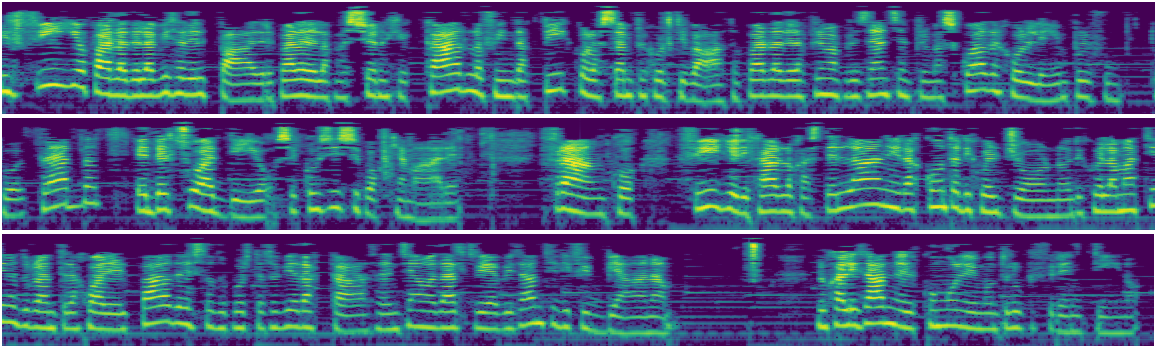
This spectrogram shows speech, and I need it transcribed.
Il figlio parla della vita del padre, parla della passione che Carlo fin da piccolo ha sempre coltivato, parla della prima presenza in prima squadra con l'Empoli Football Club e del suo addio, se così si può chiamare. Franco, figlio di Carlo Castellani, racconta di quel giorno, di quella mattina durante la quale il padre è stato portato via da casa insieme ad altri abitanti di Fibbiana, località nel comune di Montelupo Fiorentino.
